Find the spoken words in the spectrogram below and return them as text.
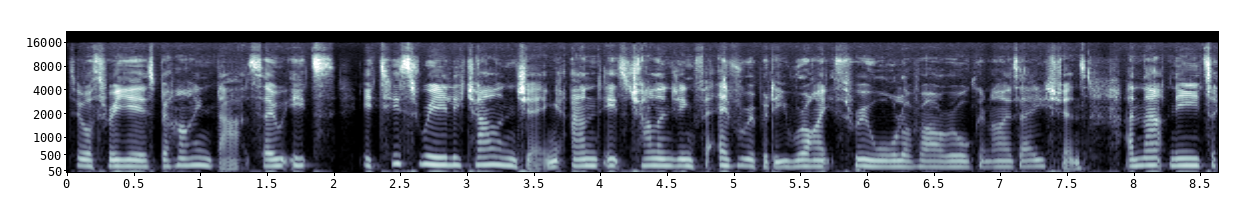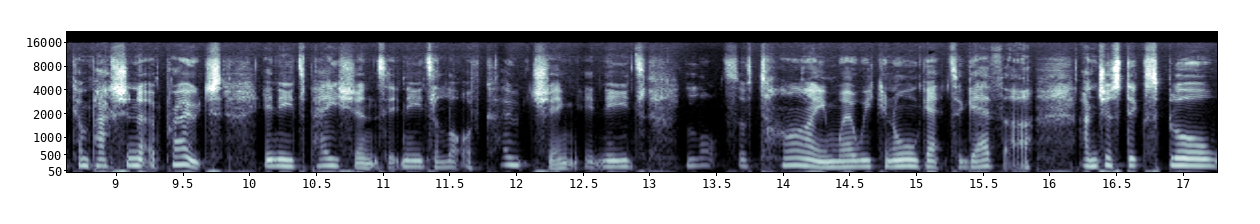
two or three years behind that. So it's it is really challenging, and it's challenging for everybody right through all of our organisations, and that needs a compassionate approach. It needs patience. It needs a lot of coaching. It needs lots of time where we can all get together and just explore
